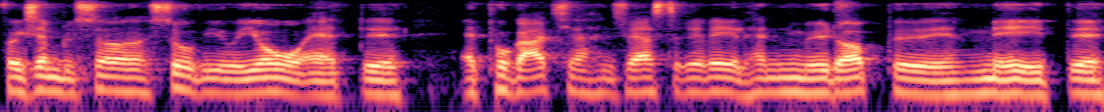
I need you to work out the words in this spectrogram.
For eksempel så så vi jo i år, at, øh, at Pogacar, hans værste rival, han mødte op øh, med et... Øh,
